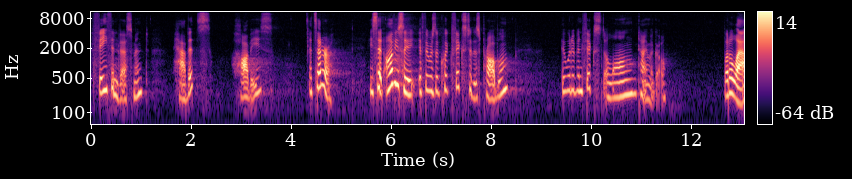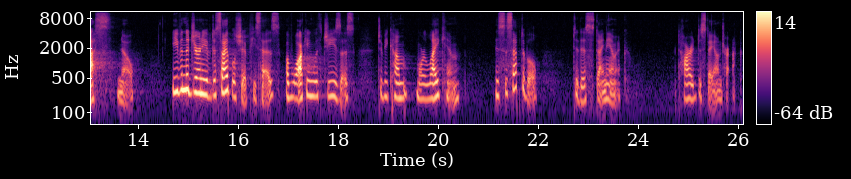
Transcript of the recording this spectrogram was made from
faith investment, habits, hobbies, etc. He said, obviously, if there was a quick fix to this problem, it would have been fixed a long time ago. But alas, no. Even the journey of discipleship, he says, of walking with Jesus to become more like him, is susceptible to this dynamic. It's hard to stay on track.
